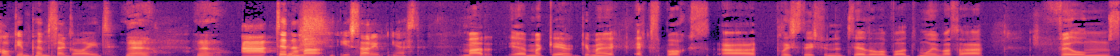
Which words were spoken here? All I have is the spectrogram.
hogyn 15 oed. Ne, ie. A dyna... Yeah, sorry, yes. Mae'r yeah, ma gymau Xbox a PlayStation yn tueddol o fod mwy fatha ffilms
